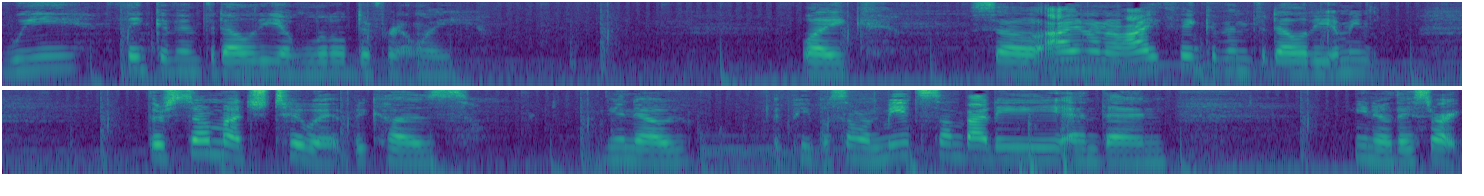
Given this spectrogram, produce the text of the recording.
we think of infidelity a little differently. Like so i don't know i think of infidelity i mean there's so much to it because you know if people someone meets somebody and then you know they start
